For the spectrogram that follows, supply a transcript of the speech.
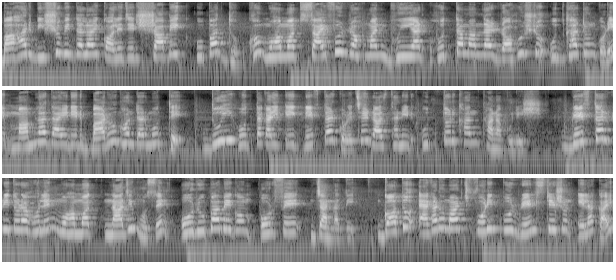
বাহার বিশ্ববিদ্যালয় কলেজের সাবেক উপাধ্যক্ষ মোহাম্মদ সাইফুর রহমান ভূঁইয়ার হত্যা মামলার রহস্য উদ্ঘাটন করে মামলা দায়েরের বারো ঘণ্টার মধ্যে দুই হত্যাকারীকে গ্রেফতার করেছে রাজধানীর উত্তরখান থানা পুলিশ। গ্রেফতারকৃতরা হলেন মোহাম্মদ নাজিম হোসেন ও রূপা বেগম ওরফে জান্নাতি। গত এগারো মার্চ ফরিদপুর রেল স্টেশন এলাকায়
